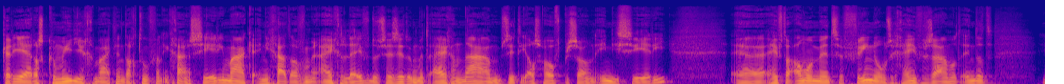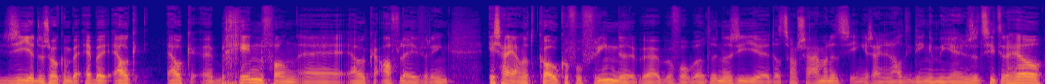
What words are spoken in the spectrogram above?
carrière als comedian gemaakt en dacht toen van ik ga een serie maken en die gaat over mijn eigen leven. Dus hij zit ook met eigen naam, zit hij als hoofdpersoon in die serie. Heeft er allemaal mensen, vrienden om zich heen verzameld en dat zie je dus ook een bij elk, elk eh, begin van eh, elke aflevering is hij aan het koken voor vrienden eh, bijvoorbeeld. En dan zie je dat ze samen het zingen zijn en al die dingen meer. Dus het ziet er heel,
